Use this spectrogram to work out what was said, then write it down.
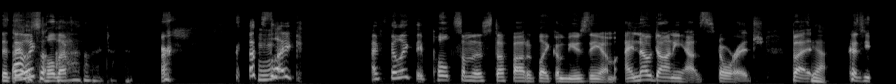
Did they like pull that? That's hmm? like, I feel like they pulled some of this stuff out of like a museum. I know Donnie has storage, but yeah, because he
